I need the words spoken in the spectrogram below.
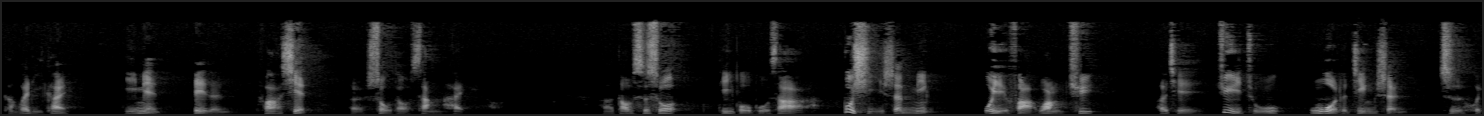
赶快离开，以免被人发现。而受到伤害啊！导师说，提婆菩萨不惜生命，为法忘躯，而且具足无我的精神智慧，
